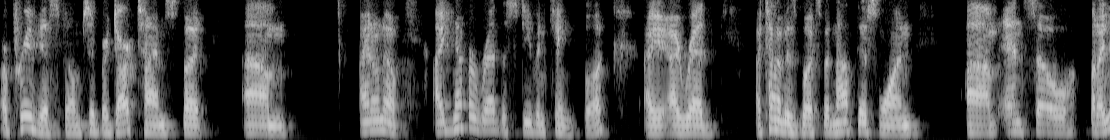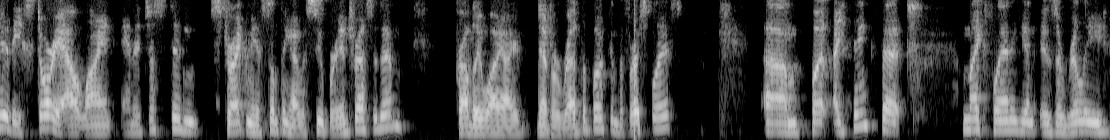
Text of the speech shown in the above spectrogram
our previous film, Super Dark Times, but um, I don't know. I'd never read the Stephen King book. I, I read a ton of his books, but not this one. Um, and so, but I knew the story outline, and it just didn't strike me as something I was super interested in. Probably why I never read the book in the first place. Um, but I think that Mike Flanagan is a really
